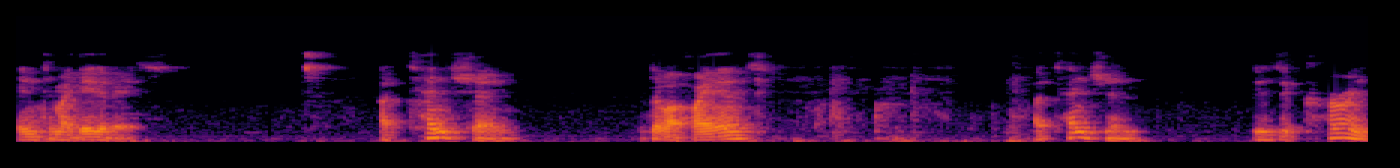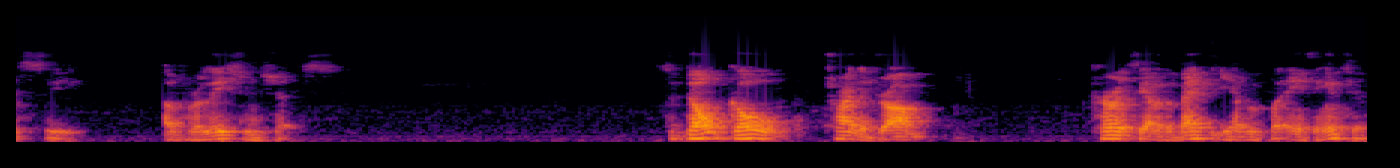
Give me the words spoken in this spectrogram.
into my database attention, it's about finance. Attention is the currency of relationships. So don't go trying to draw currency out of the bank that you haven't put anything into.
